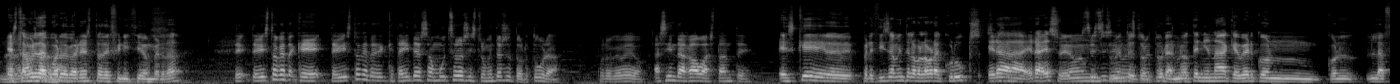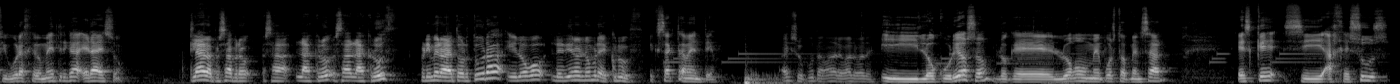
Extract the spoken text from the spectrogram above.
Una Estamos de acuerdo verdad. con esta definición, ¿verdad? Te, te he visto, que te, que- te he visto que, te, que te han interesado mucho los instrumentos de tortura, por lo que veo. Has indagado bastante. Es que precisamente la palabra crux era, era eso, era un Sí, sí, sí, instrumento de tortura. tortura. No tenía nada que ver con, con la figura geométrica, era eso. Claro, pero, o sea, pero, o sea, la cruz, o sea, la cruz, primero la tortura y luego le dieron el nombre de cruz. Exactamente. Ay, su puta madre, vale, vale. Y lo curioso, lo que luego me he puesto a pensar, es que si a Jesús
